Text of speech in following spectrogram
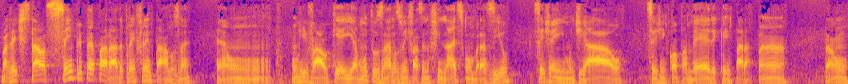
mas a gente estava sempre preparado para enfrentá-los, né? É um, um rival que aí há muitos anos vem fazendo finais com o Brasil, seja em Mundial, seja em Copa América, em Parapan. Então,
